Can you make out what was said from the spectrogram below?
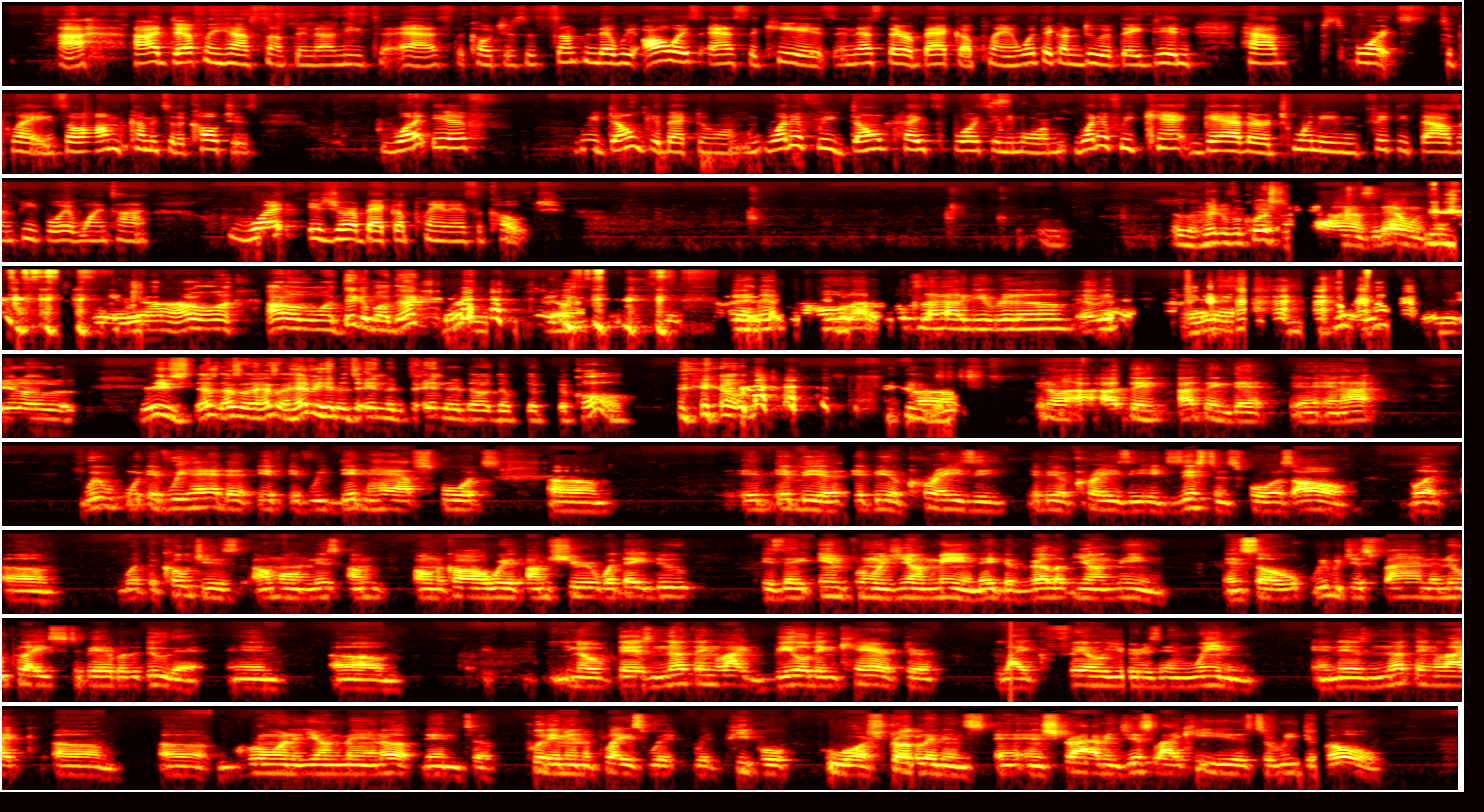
I I definitely have something that I need to ask the coaches. It's something that we always ask the kids, and that's their backup plan. What they're going to do if they didn't have sports to play. So I'm coming to the coaches. What if we don't get back to them? What if we don't play sports anymore? What if we can't gather 20 and 50,000 people at one time? What is your backup plan as a coach? That's a heck of a question. I'll answer that one. Yeah, yeah, I don't want. I don't even want to think about that. that- Man, there's a whole lot of books I got to get rid of. you know, these that's that's a that's a heavy hitter to end the to end the the, the, the call. you know? Um, you know, I, I think I think that, and and I, we if we had to, if if we didn't have sports, um, it, it'd be a it'd be a crazy it'd be a crazy existence for us all. But um, what the coaches I'm on this I'm on the call with, I'm sure what they do is they influence young men, they develop young men, and so we would just find a new place to be able to do that. And um, you know, there's nothing like building character like failures and winning. And there's nothing like um, uh, growing a young man up than to put him in a place with, with people who are struggling and, and, and striving just like he is to reach a goal.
